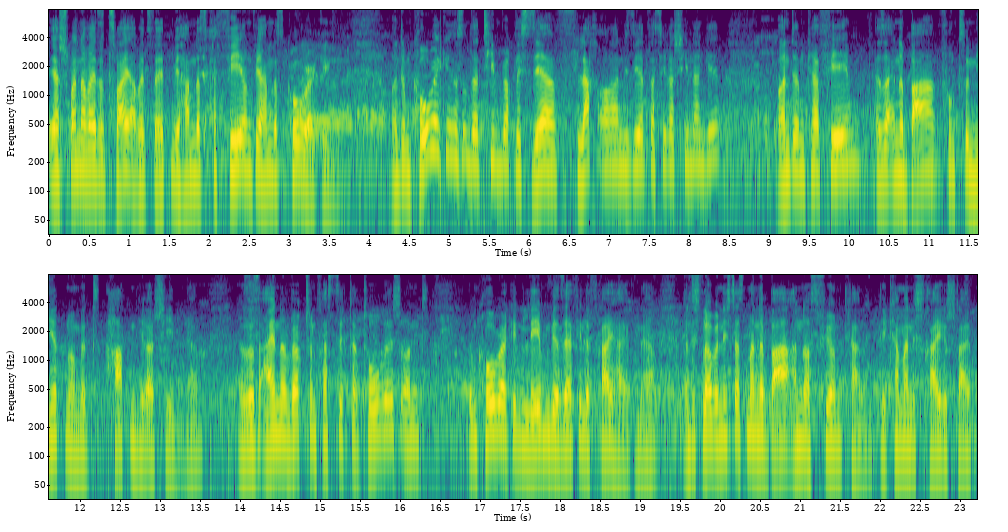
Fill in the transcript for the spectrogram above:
ja spannenderweise zwei Arbeitswelten. Wir haben das Café und wir haben das Coworking. Und im Coworking ist unser Team wirklich sehr flach organisiert, was Hierarchien angeht. Und im Café, also eine Bar funktioniert nur mit harten Hierarchien. Ja. Also das eine wirkt schon fast diktatorisch und im Coworking leben wir sehr viele Freiheiten. Ja. Und ich glaube nicht, dass man eine Bar anders führen kann. Die kann man nicht frei gestalten.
